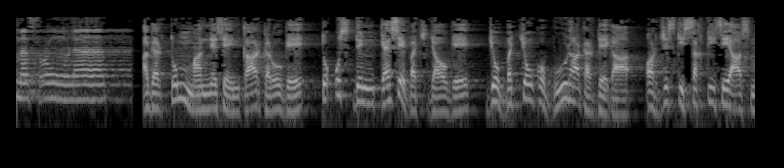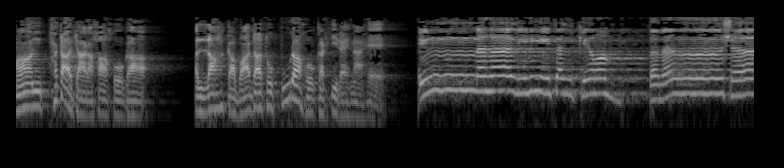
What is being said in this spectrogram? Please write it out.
مفعولا. اگر تم ماننے سے انکار کرو گے تو اس دن کیسے بچ جاؤ گے جو بچوں کو بوڑھا کر دے گا اور جس کی سختی سے آسمان پھٹا جا رہا ہوگا؟ اللہ کا وعدہ تو پورا ہو کر ہی رہنا ہے۔ ان هذه تذكرة فمن شاء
